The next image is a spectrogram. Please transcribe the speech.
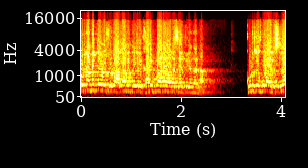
ஒரு நபித்தோட சொல்ற அல்லா வந்து கருப்பாரம் அதை சேர்த்துக்கங்கண்ணா. கொடுக்க கூடாது லிஸ்ட்ல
